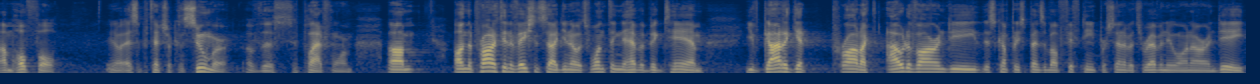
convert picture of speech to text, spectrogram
I'm hopeful, you know, as a potential consumer of this platform. Um, on the product innovation side, you know, it's one thing to have a big TAM. You've got to get product out of R&D. This company spends about 15% of its revenue on R&D.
